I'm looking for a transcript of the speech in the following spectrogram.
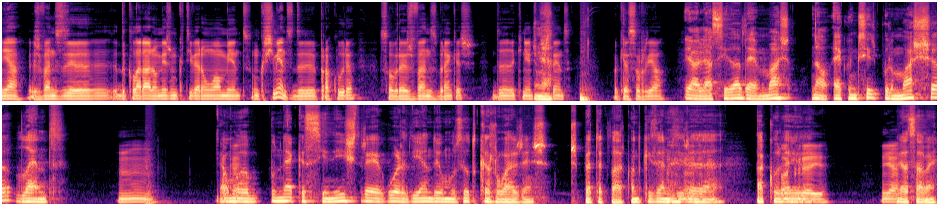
Yeah, as vans eh, declararam mesmo que tiveram um aumento, um crescimento de procura sobre as vans brancas de 500%. O que é surreal. E olha, a cidade é Macha. Não, é conhecido por Macha Land. Hum, É Ok. uma boneca sinistra, é guardiã do Museu de Carruagens. Espetacular. Quando quisermos ir a, à Coreia, a Coreia. Yeah, já sabem.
